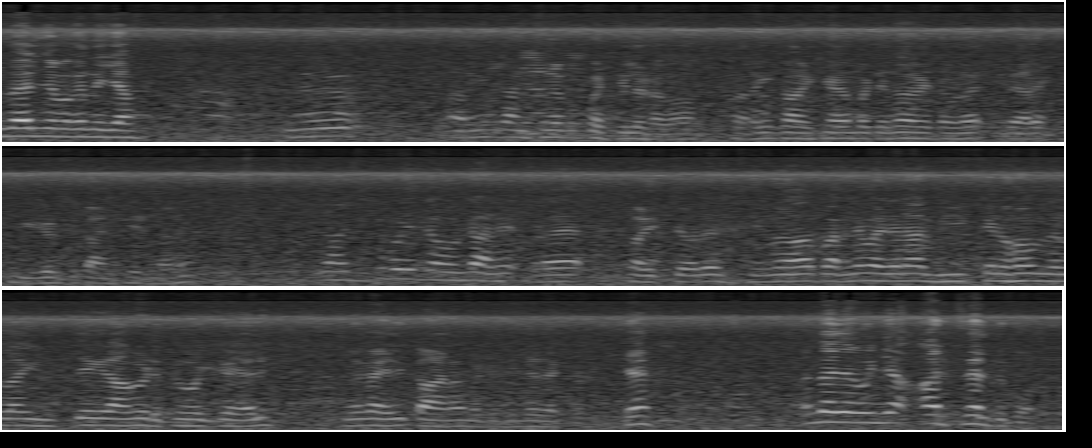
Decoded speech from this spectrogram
എന്തായാലും നമുക്ക് എന്താ ചെയ്യാം ഇത് ഇറങ്ങി കാണിച്ചാലൊക്കെ പറ്റില്ല കേട്ടോ. ഇറങ്ങി കാണിക്കാൻ പറ്റുന്നതായിട്ട് നമ്മൾ വേറെ വീഡിയോ എടുത്ത് കാണിച്ചു തരുന്നതാണ്. ഇത് അടിപൊളി ഗ്രൗണ്ടാണ് ഇവിടെ കളിച്ചവർ നിങ്ങൾ ആ പറഞ്ഞ പോലെ ആ വീക്കൻ ഹോം എന്നുള്ള ഇൻസ്റ്റാഗ്രാം എടുത്ത് നോക്കിക്കഴിഞ്ഞാൽ നിങ്ങൾക്ക് അതിൽ കാണാൻ പറ്റും. ഇതിന്റെ ഇതൊക്കെ. ഓക്കെ എന്തായാലും ഞാൻ അടുത്ത സ്ഥലത്ത് പോകാം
